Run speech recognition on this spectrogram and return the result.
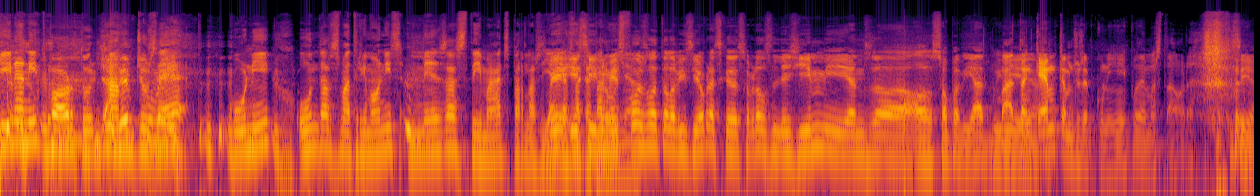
Quina nit porto amb Josep Cuní, un dels matrimonis més estimats per les Bé, iaies i de si només Catalunya. fos la televisió, però és que a sobre els llegim i ens uh, el sop aviat. Vull Va, dir... tanquem, que amb Josep Cuní podem estar hores. Sí.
